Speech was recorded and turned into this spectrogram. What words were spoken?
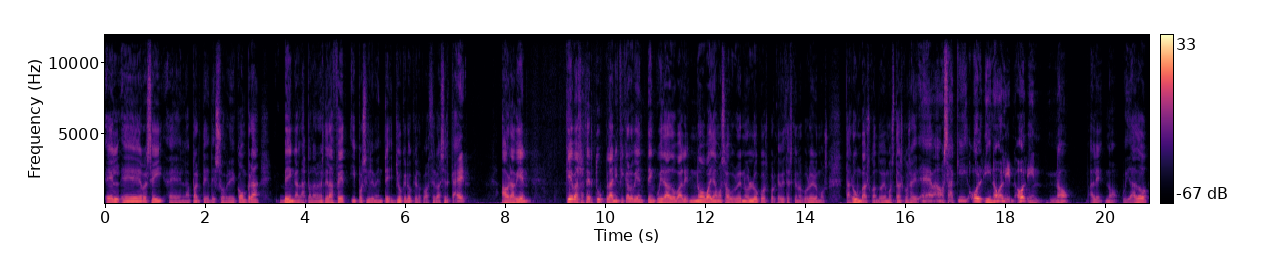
el eh, RSI en la parte de sobrecompra, vengan las palabras de la Fed y posiblemente yo creo que lo que va a hacer va a ser caer Ahora bien, ¿qué vas a hacer tú? Planifícalo bien, ten cuidado, ¿vale? No vayamos a volvernos locos, porque a veces que nos volvemos tarumbas cuando vemos estas cosas y eh, vamos aquí, all in, all in, all in. No, ¿vale? No, cuidado,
